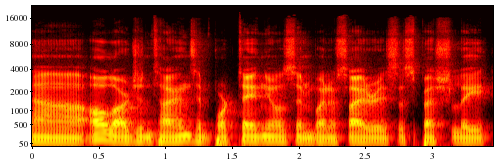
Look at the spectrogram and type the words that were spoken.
uh, all Argentines and Porteños in Buenos Aires, especially.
